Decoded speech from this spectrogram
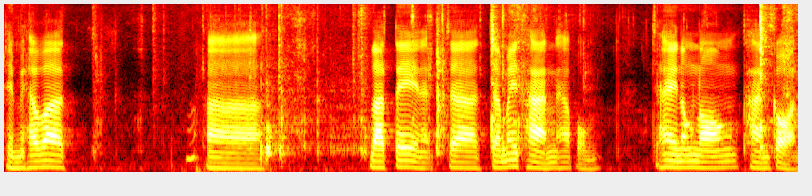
เห็นไหมครับว่าอ่าลาเต้เนี่ยจะจะไม่ทานนะครับผม จะให้น้องๆทานก่อน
